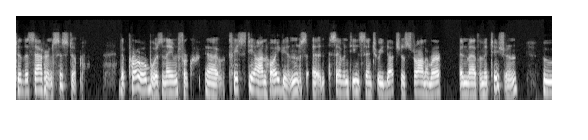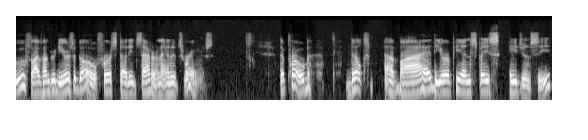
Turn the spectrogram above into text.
to the Saturn system. The probe was named for uh, Christian Huygens, a 17th century Dutch astronomer and mathematician who, 500 years ago, first studied Saturn and its rings. The probe, built uh, by the European Space Agency,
